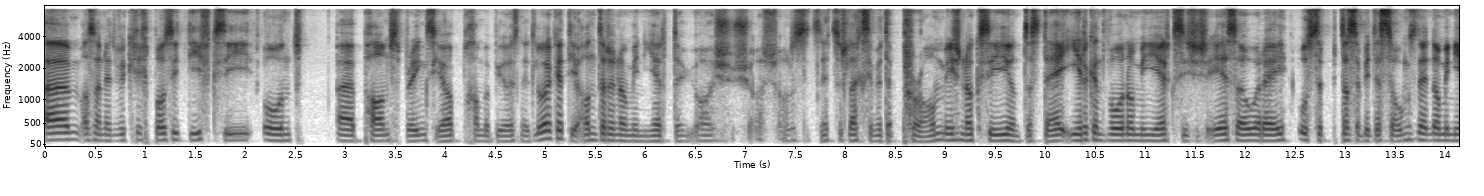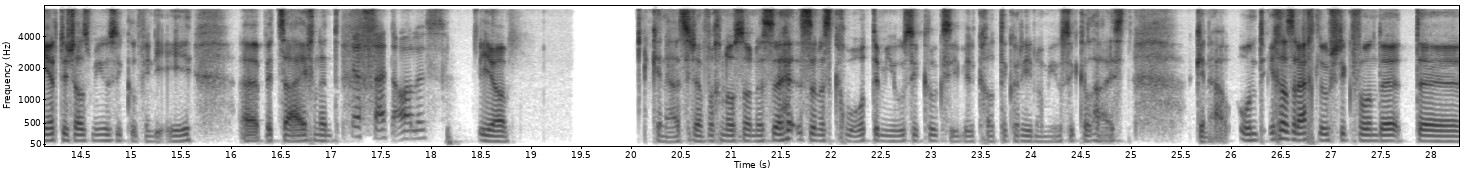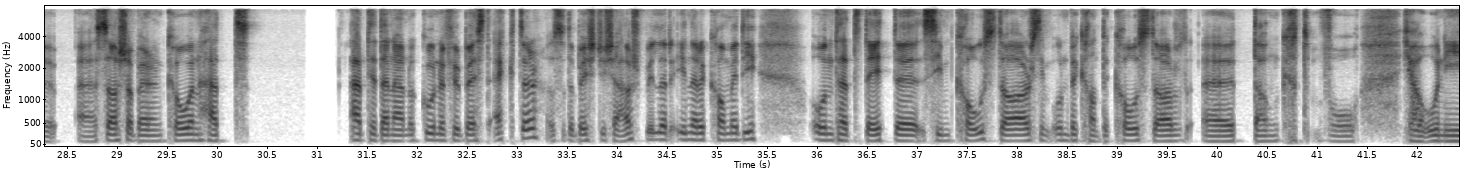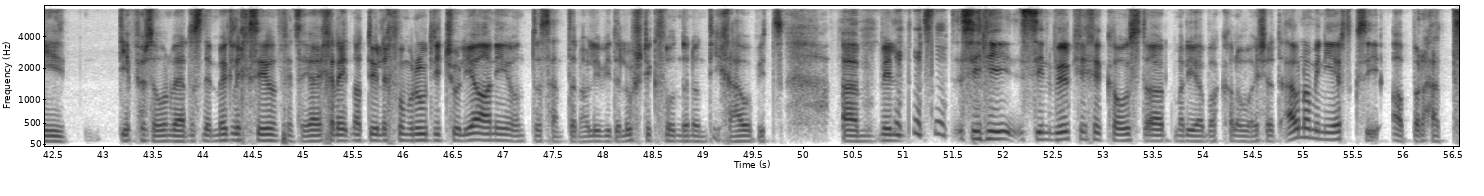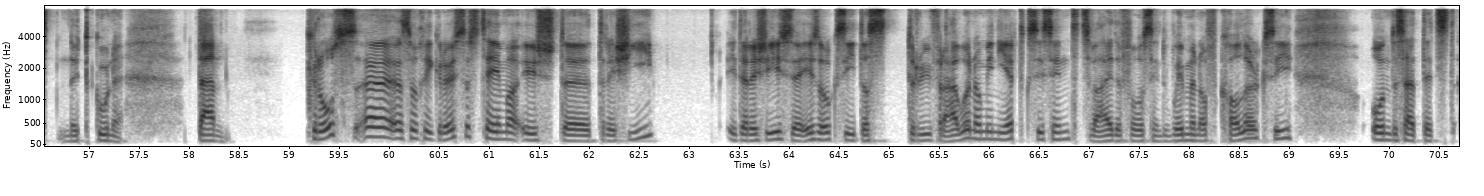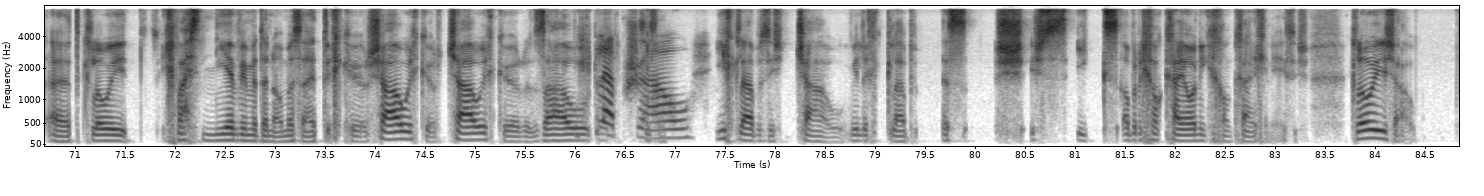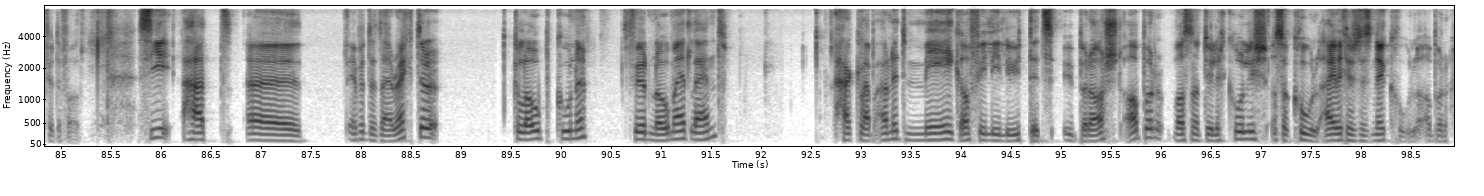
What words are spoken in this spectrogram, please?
ähm, also nicht wirklich positiv gewesen und äh, Palm Springs, ja, kann man bei uns nicht schauen. Die anderen Nominierten, ja, ist, ist, alles jetzt nicht so schlecht gewesen, weil der Prom ist noch gewesen und dass der irgendwo nominiert war, ist eh Sauerei. Außer, dass er bei den Songs nicht nominiert ist als Musical, finde ich eh äh, bezeichnend. Das sagt alles. Ja. Genau, es ist einfach noch so ein, so ein Quoten-Musical gewesen, weil die Kategorie noch Musical heißt. Genau. Und ich habe es recht lustig gefunden, der äh, Sasha Baron Cohen hat hat ja dann auch noch gewonnen für Best Actor, also der beste Schauspieler in einer Comedy und hat dort äh, seinem Co-Star, seinem unbekannten Co-Star äh, dankt, wo ja ohne die Person wäre das nicht möglich gewesen und finde ja, ich rede natürlich vom Rudy Giuliani und das haben dann alle wieder lustig gefunden und ich auch ein bisschen. Ähm, weil seine, sein wirklicher Co-Star, Maria Bakalova, ist halt auch nominiert gewesen, aber hat nicht gewonnen. Dann gross, äh, so ein grösseres Thema ist die, die Regie. In der Regie war es ja eh so, gewesen, dass drei Frauen nominiert sind. Zwei davon sind Women of Color. Gewesen. Und es hat jetzt äh, die Chloe, ich weiß nie, wie man den Namen sagt. Ich höre Schau, ich höre Ciao, ich höre Sau. Ich glaube Schau. Ich glaube, es ist Ciao, weil ich glaube, es ist X, aber ich habe keine Ahnung, ich kann kein Chinesisch. Chloe Schau, für den Fall. Sie hat äh, eben der Director Globe gewonnen für Nomadland. Hat, glaube ich, auch nicht mega viele Leute jetzt überrascht. Aber was natürlich cool ist, also cool, eigentlich ist es nicht cool, aber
